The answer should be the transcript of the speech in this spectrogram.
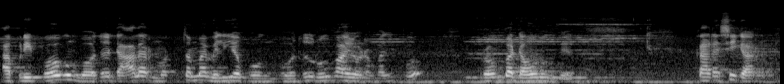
அப்படி போகும்போது டாலர் மொத்தமாக வெளியே போகும்போது ரூபாயோட மதிப்பு ரொம்ப டவுனுக்கு போயிடும். கடைசி காரணம்.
